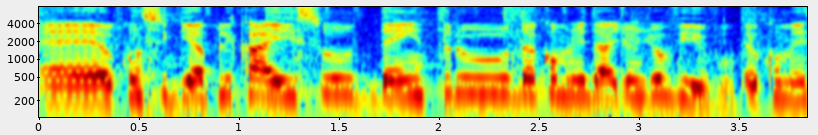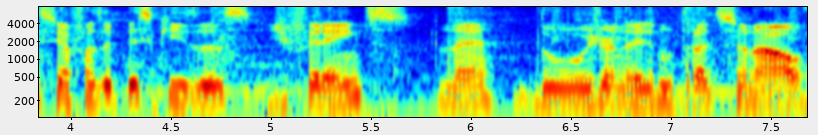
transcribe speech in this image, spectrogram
é, eu consegui aplicar isso dentro da comunidade onde eu vivo. Eu comecei a fazer pesquisas diferentes, né, do jornalismo tradicional,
